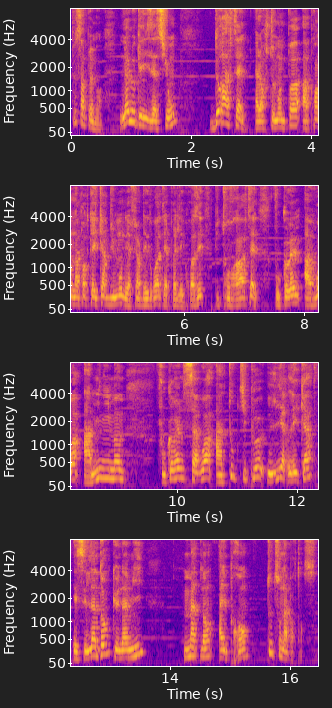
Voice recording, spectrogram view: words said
tout simplement la localisation de Raftel. Alors je te demande pas à prendre n'importe quelle carte du monde et à faire des droites et après de les croiser, puis tu trouveras Raftel. Faut quand même avoir un minimum, faut quand même savoir un tout petit peu lire les cartes, et c'est là-dedans que Nami, maintenant, elle prend toute son importance.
